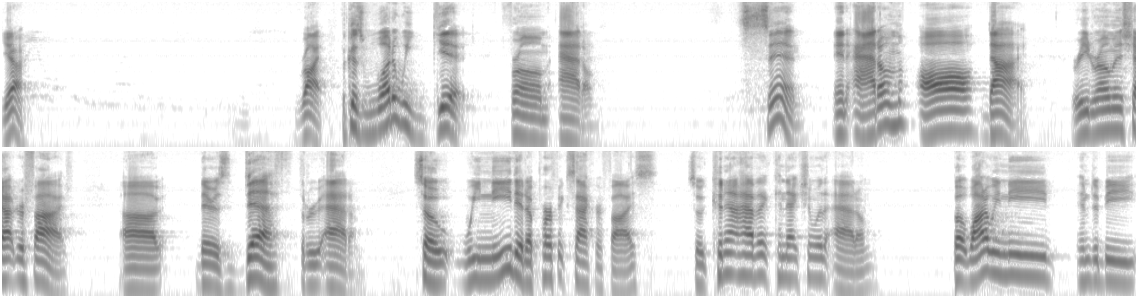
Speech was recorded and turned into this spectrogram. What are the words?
Yeah. Right. Because what do we get from Adam? Sin. In Adam, all die. Read Romans chapter 5. Uh, there's death through Adam. So we needed a perfect sacrifice. So it could not have a connection with Adam. But why do we need him to be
